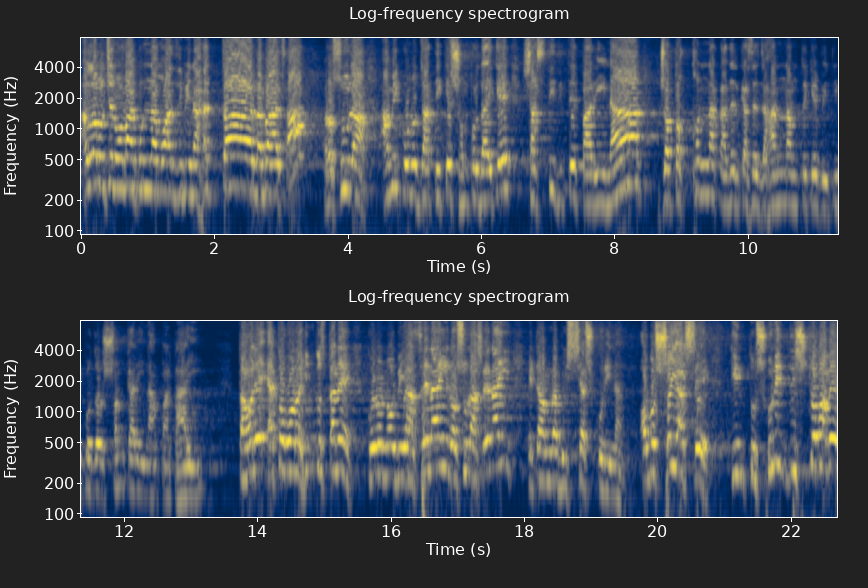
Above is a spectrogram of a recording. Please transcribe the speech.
আল্লাহ বলছেন ওমা কুন্না মুআযিবিনা হাত্তা নাবাসা। রসুলা, আমি কোন জাতিকে, সম্প্রদায়কে শাস্তি দিতে পারি না, যতক্ষণ না তাদের কাছে জাহান্নাম থেকে ভীতি প্রদর্শনকারী না পাঠাই। তাহলে এত বড় হিন্দুস্তানে কোন নবী আসে নাই, রসুল আসে নাই, এটা আমরা বিশ্বাস করি না। অবশ্যই আসছে কিন্তু সুনির্দিষ্টভাবে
